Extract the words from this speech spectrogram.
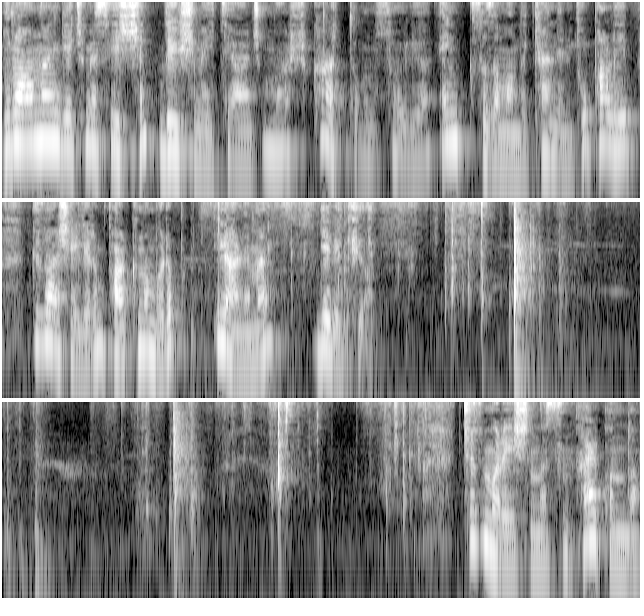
Durağından geçmesi için değişime ihtiyacım var. Kart da bunu söylüyor. En kısa zamanda kendini toparlayıp güzel şeylerin farkına varıp ilerlemen gerekiyor. çözüm arayışındasın her konuda.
